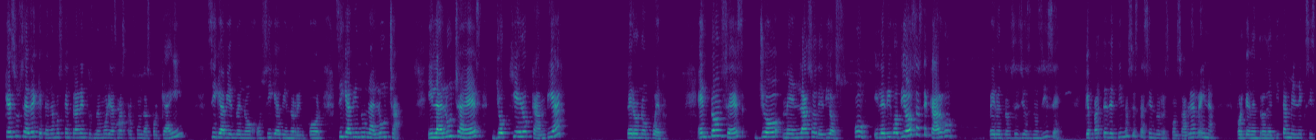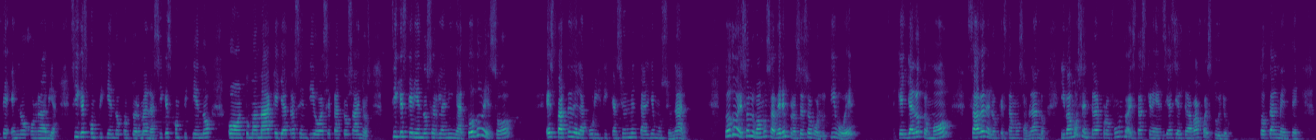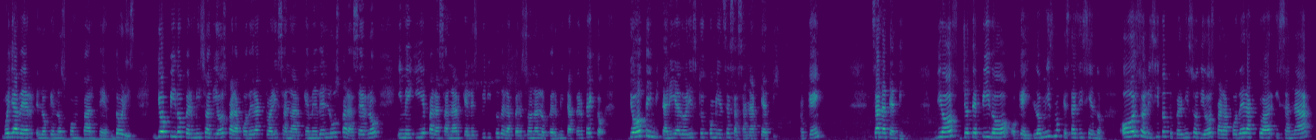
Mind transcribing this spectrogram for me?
¿Qué sucede? Que tenemos que entrar en tus memorias más profundas porque ahí sigue habiendo enojo, sigue habiendo rencor, sigue habiendo una lucha. Y la lucha es, yo quiero cambiar, pero no puedo. Entonces, yo me enlazo de Dios, ¡pum! Y le digo, Dios, hazte cargo. Pero entonces Dios nos dice que parte de ti no se está haciendo responsable, reina, porque dentro de ti también existe enojo, rabia. Sigues compitiendo con tu hermana, sigues compitiendo con tu mamá que ya trascendió hace tantos años, sigues queriendo ser la niña. Todo eso es parte de la purificación mental y emocional. Todo eso lo vamos a ver en proceso evolutivo, ¿eh? Quien ya lo tomó sabe de lo que estamos hablando. Y vamos a entrar profundo a estas creencias y el trabajo es tuyo. Totalmente. Voy a ver lo que nos comparte Doris. Yo pido permiso a Dios para poder actuar y sanar, que me dé luz para hacerlo y me guíe para sanar, que el espíritu de la persona lo permita. Perfecto. Yo te invitaría, Doris, que hoy comiences a sanarte a ti, ¿ok? Sánate a ti. Dios, yo te pido, ok, lo mismo que estás diciendo. Hoy solicito tu permiso, Dios, para poder actuar y sanar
